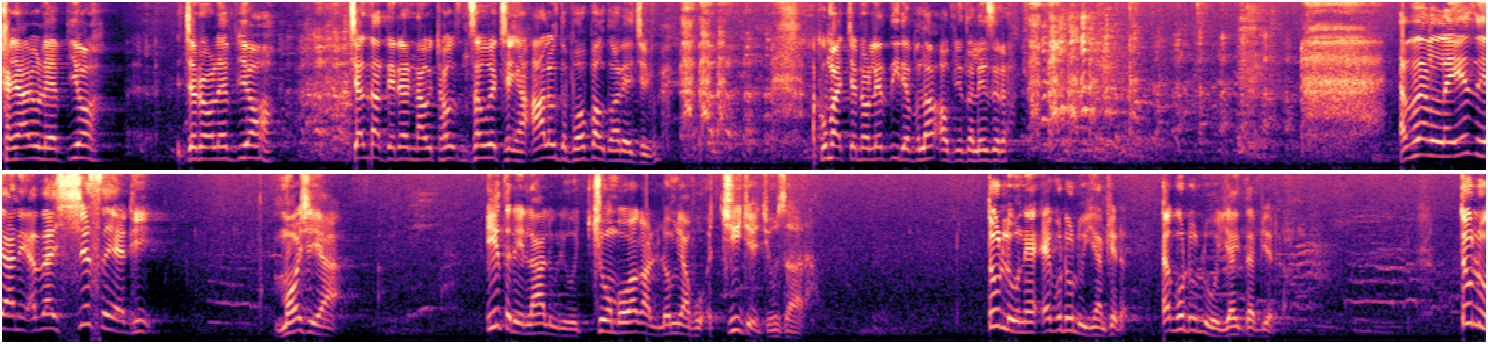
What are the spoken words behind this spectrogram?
ခရတို့လည်းပြောကျွန်တော်လည်းပြောကျန်တဲ့နောက်ထုံးဆုံးအချိန်ကအားလုံးသဘောပေါက်သွားတဲ့အချိန်အခုမှကျွန်တော်လည်းသိတယ်ဘလောက်အောင်ပြတယ်လဲဆိုတော့ အသက်40ကနေအသက်80အထိမောရှေကဣသရေလလူတွေကိုကျွန်ဘဝကလွတ်မြောက်ဖို့အကြီးကျယ်ကြိုးစားတာသူ့လူနဲ့အဂုတုလူရန်ဖြစ်တော့အဂုတုလူကိုရိုက်သက်ပြစ်တာသူ့လူ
